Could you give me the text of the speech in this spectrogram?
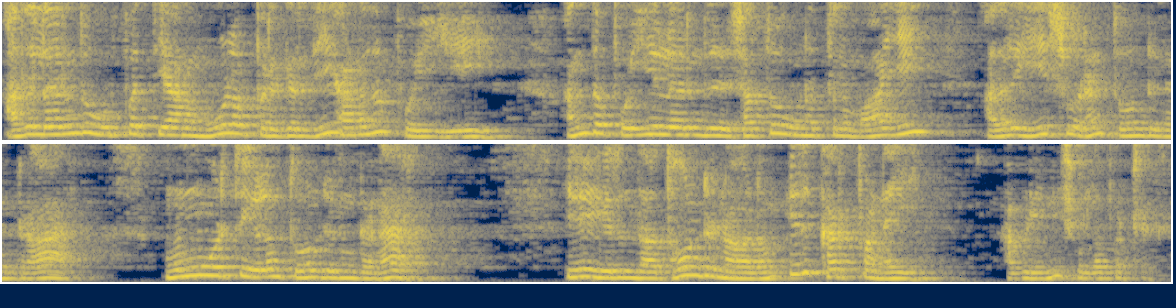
அதிலிருந்து உற்பத்தியான மூல ஆனது பொய். அந்த பொய்யிலிருந்து சத்துவ குணத்தில் மாயி அதில் ஈஸ்வரன் தோன்றுகின்றார். மும்மூர்த்திகளும் தோன்றுகின்றனர். இது இருந்தால் தோன்றினாலும் இது கற்பனை அப்படின்னு சொல்லப்பட்டிருக்கு.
